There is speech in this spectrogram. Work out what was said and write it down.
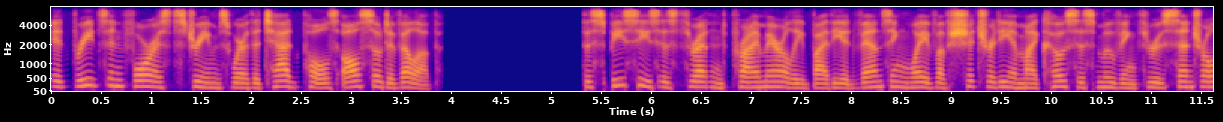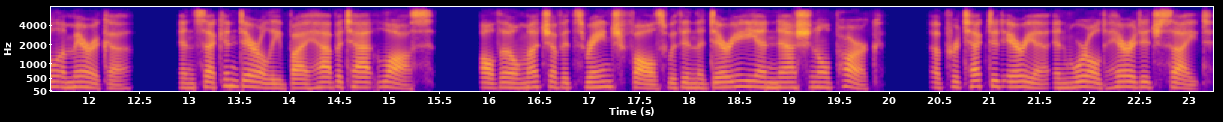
It breeds in forest streams where the tadpoles also develop. The species is threatened primarily by the advancing wave of chytridiomycosis moving through Central America, and secondarily by habitat loss, although much of its range falls within the Darien National Park, a protected area and World Heritage Site.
